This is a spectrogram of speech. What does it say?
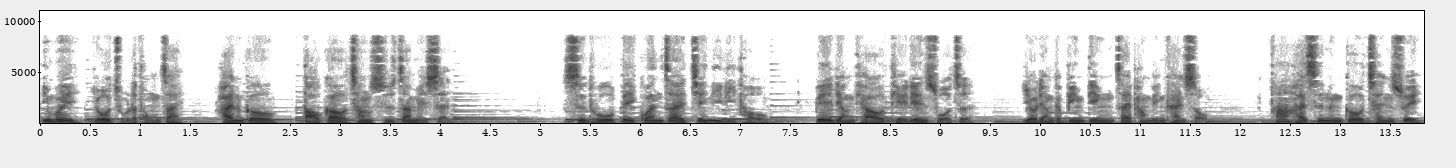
因为有主的同在，还能够祷告、唱诗、赞美神。使徒被关在监狱里头，被两条铁链锁着。有两个兵丁在旁边看守，他还是能够沉睡，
